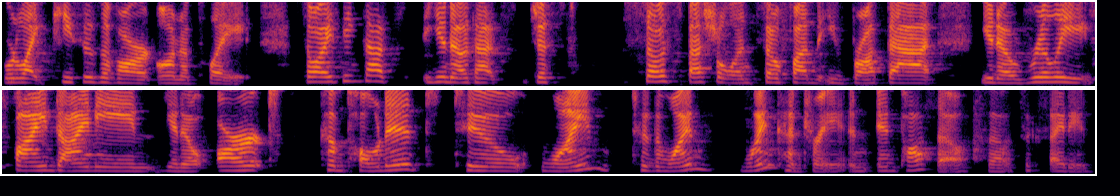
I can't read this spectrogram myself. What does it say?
were like pieces of art on a plate. So I think that's, you know, that's just so special and so fun that you've brought that, you know, really fine dining, you know, art component to wine, to the wine wine country in, in Paso. So it's exciting.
